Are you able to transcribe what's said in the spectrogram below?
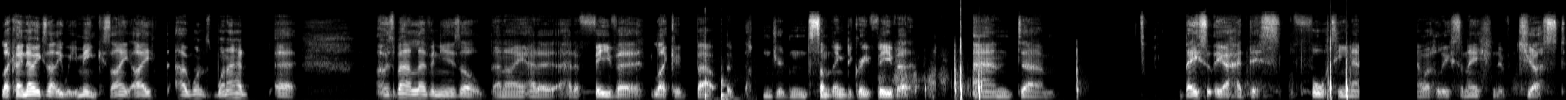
Like I know exactly what you mean because I, I I once when I had uh I was about eleven years old and I had a had a fever like about a hundred and something degree fever, and um, basically I had this fourteen hour hallucination of just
